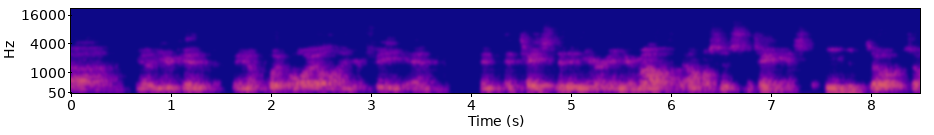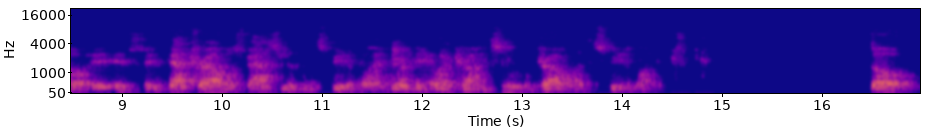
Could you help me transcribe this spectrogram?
uh, you know, you can, you know, put oil on your feet and, and, and taste it in your, in your mouth almost instantaneously. Mhm. So, so it, it's, it- that travels faster than the speed of light, where the electrons will travel at the speed of light. So,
